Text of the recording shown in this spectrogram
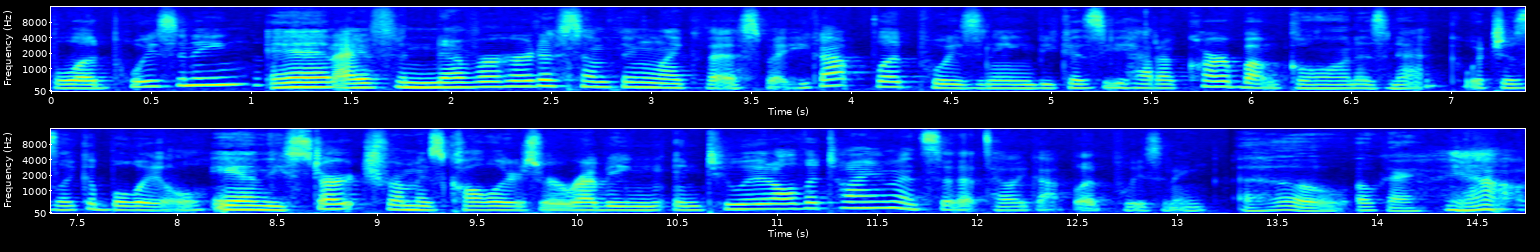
blood poisoning. And I've never heard of something like this, but he got blood poisoning because he had a carbuncle on his neck, which is like a boil. And the starch from his collars were rubbing into it all the time. And so that's how he got blood poisoning. Oh, okay. Yeah.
